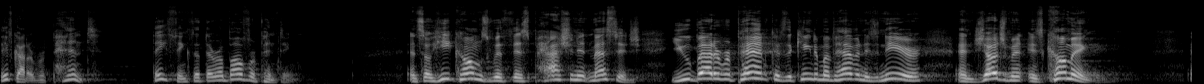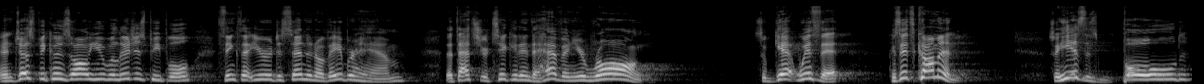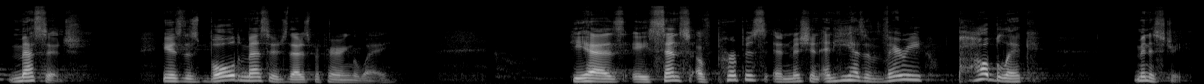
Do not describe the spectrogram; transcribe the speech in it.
They've got to repent. They think that they're above repenting. And so he comes with this passionate message You better repent because the kingdom of heaven is near and judgment is coming. And just because all you religious people think that you're a descendant of Abraham, that that's your ticket into heaven, you're wrong. So get with it, because it's coming. So he has this bold message. He has this bold message that is preparing the way. He has a sense of purpose and mission, and he has a very public ministry.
